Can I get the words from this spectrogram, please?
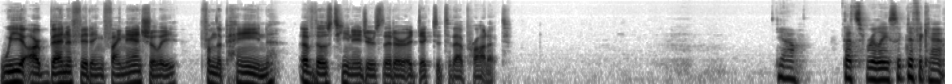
we are benefiting financially from the pain of those teenagers that are addicted to that product. Yeah, that's really significant.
